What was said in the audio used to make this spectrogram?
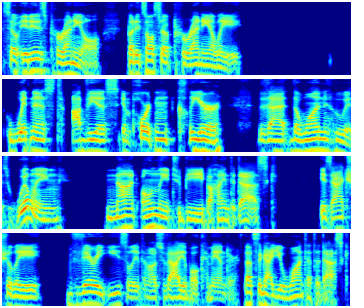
so it is perennial, but it's also perennially witnessed, obvious, important, clear that the one who is willing not only to be behind the desk is actually very easily the most valuable commander. That's the guy you want at the desk.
